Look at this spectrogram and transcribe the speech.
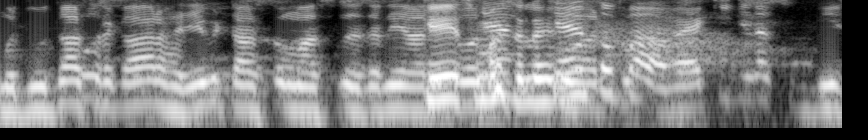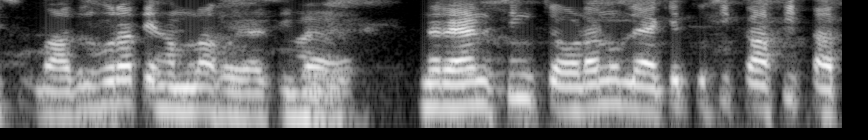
ਮੌਜੂਦਾ ਸਰਕਾਰ ਹਜੇ ਵੀ ਟਸ ਤੋਂ ਮਸ ਨਜ਼ਰ ਨਹੀਂ ਆ ਰਹੀ ਕਿਸ ਮਸਲੇ? ਕਹਿਣ ਤੋਂ ਭਾਵ ਹੈ ਕਿ ਜਿਹੜਾ ਸੁਖਬੀਰ ਬਾਦਲ ਹੋਰਾਂ ਤੇ ਹਮਲਾ ਹੋਇਆ ਸੀਗਾ। ਨਰੈਣ ਸਿੰਘ ਚੌੜਾ ਨੂੰ ਲੈ ਕੇ ਤੁਸੀਂ ਕਾਫੀ ਤੱਥ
